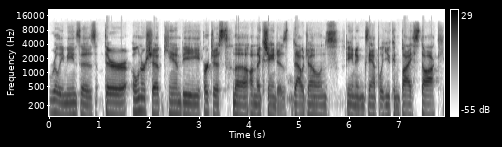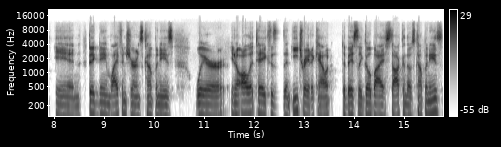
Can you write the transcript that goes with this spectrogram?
really means is their ownership can be purchased on the, on the exchanges. Dow Jones being an example, you can buy stock in big name life insurance companies where you know all it takes is an e-trade account to basically go buy stock in those companies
